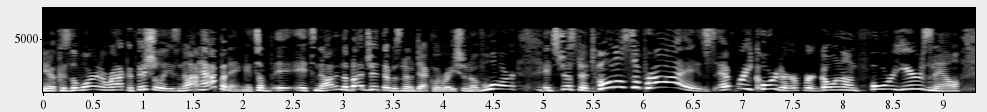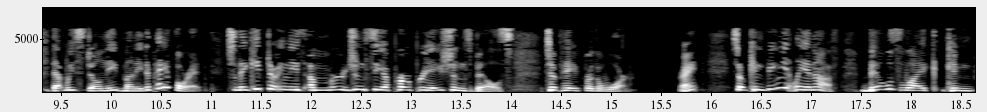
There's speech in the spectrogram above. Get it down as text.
You know, because the war in Iraq officially is not happening. It's a, it's not in the budget. There was no declaration of war. It's just a total surprise every quarter for going on four years now that we still need money to pay for it. So they keep doing these emergency appropriations bills to pay for the war right? So conveniently enough, bills like can,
